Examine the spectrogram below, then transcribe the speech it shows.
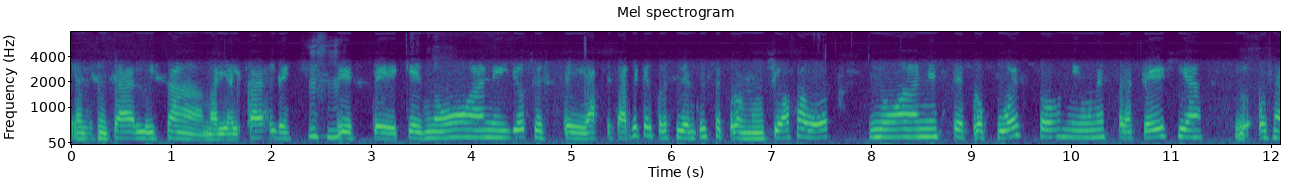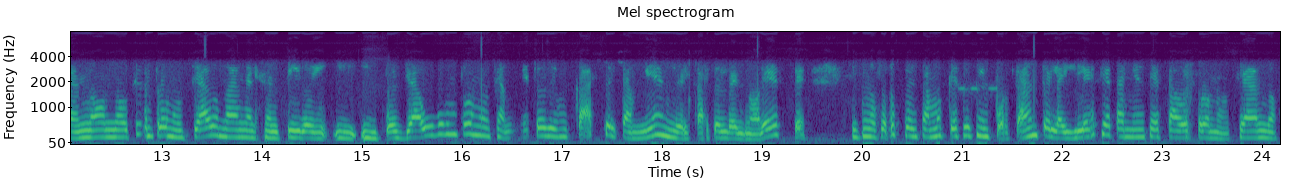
la licenciada Luisa María Alcalde, uh -huh. este, que no han ellos, este, a pesar de que el presidente se pronunció a favor, no han este propuesto ni una estrategia, o sea, no no se han pronunciado nada en el sentido y, y, y pues ya hubo un pronunciamiento de un cártel también, del cártel del noreste. Nosotros pensamos que eso es importante, la iglesia también se ha estado pronunciando,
